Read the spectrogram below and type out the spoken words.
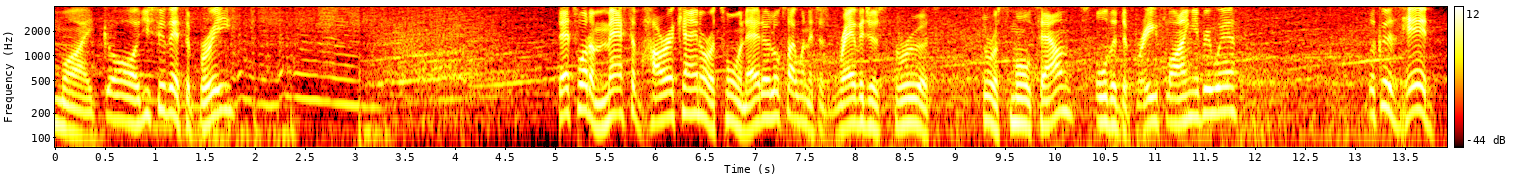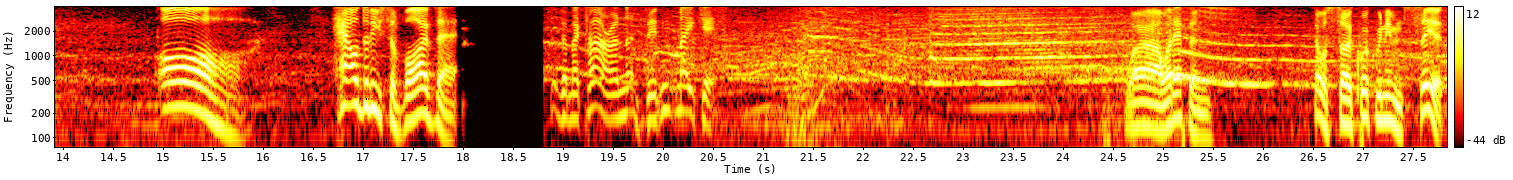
Oh my god, you see that debris? That's what a massive hurricane or a tornado looks like when it just ravages through a, through a small town. Just all the debris flying everywhere. Look at his head. Oh, how did he survive that? The McLaren didn't make it. Wow, what happened? That was so quick we didn't even see it.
